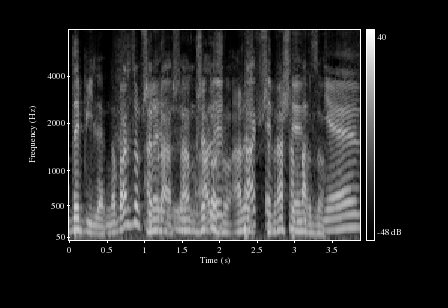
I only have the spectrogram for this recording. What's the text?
debilem? No bardzo przepraszam, e, Grzegorzu, ale tak przepraszam ewidentnie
